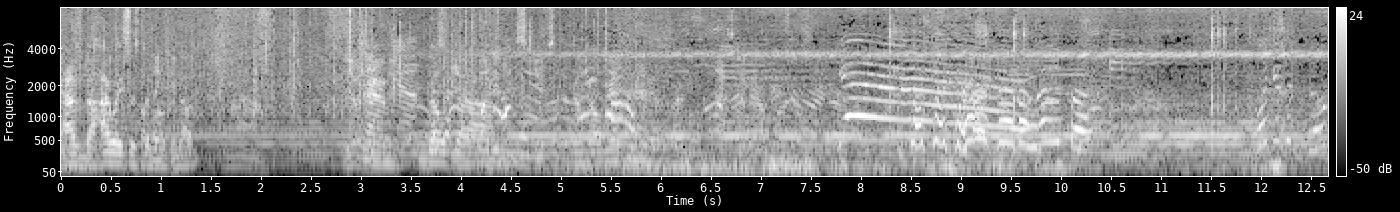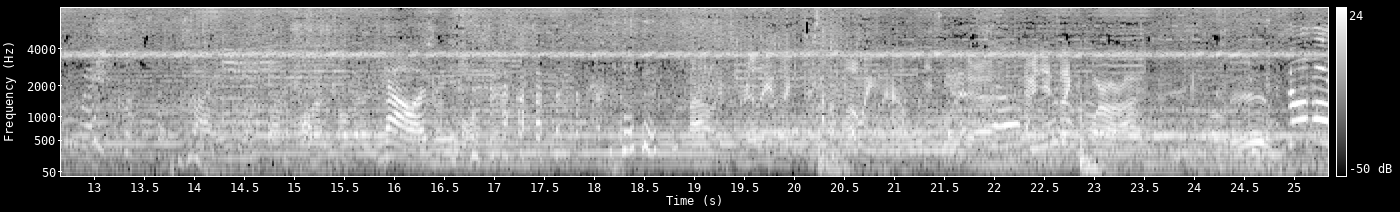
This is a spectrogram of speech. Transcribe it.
as the highway system Oh, opened you. up. You don't And need built. Well, I Uh, Look at the building rainbow. No, I mean. Wow, it's really like just glowing now. You see it? Yeah. I mean, it's like before our eyes. Oh, it is. Double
